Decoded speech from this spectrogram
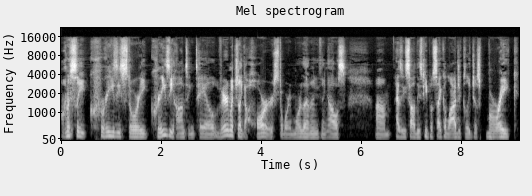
honestly, crazy story, crazy haunting tale, very much like a horror story more than anything else. Um, as he saw these people psychologically just break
